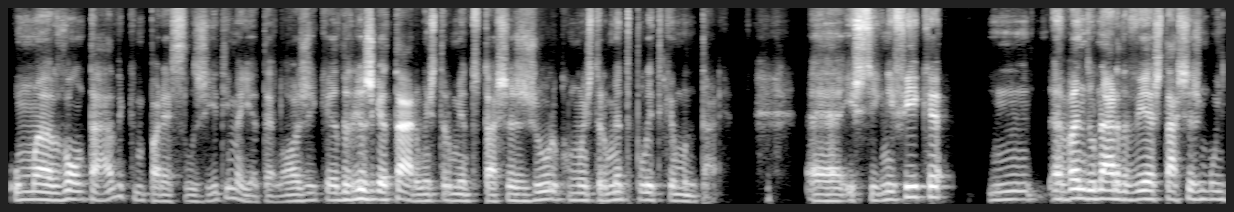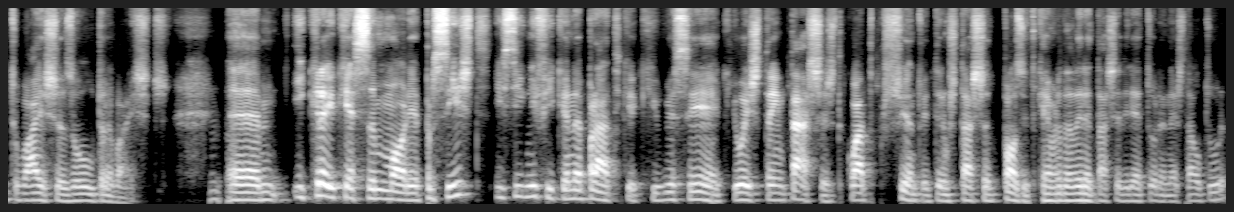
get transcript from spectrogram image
uma vontade que me parece legítima e até lógica de resgatar o instrumento de taxas de juro como um instrumento de política monetária. Uh, isto significa hum, abandonar de vez taxas muito baixas ou ultra baixas. Uh, e creio que essa memória persiste e significa na prática que o BCE, que hoje tem taxas de 4% em termos de taxa de depósito, que é a verdadeira taxa diretora nesta altura,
